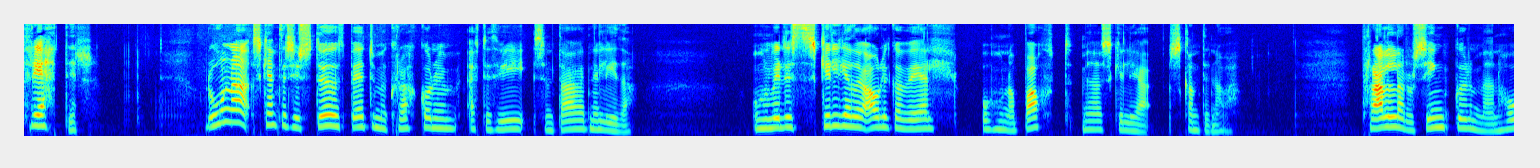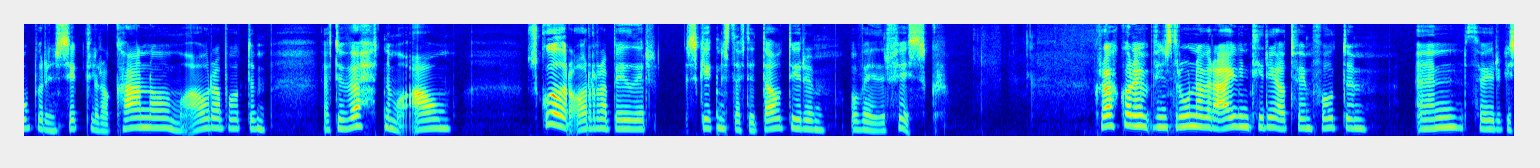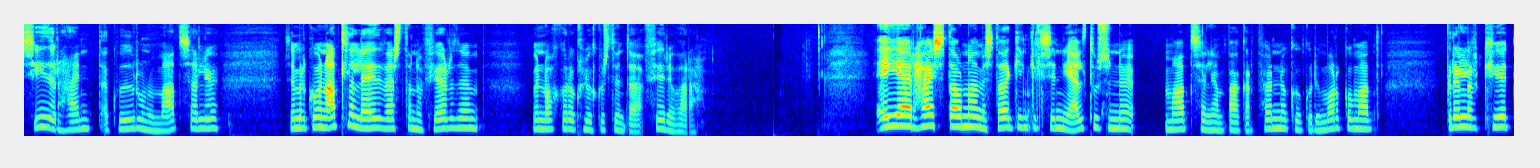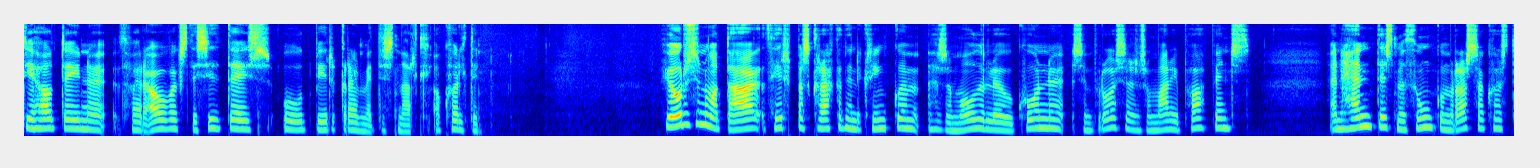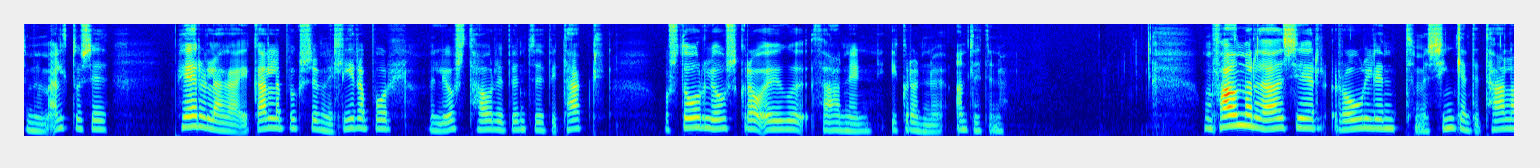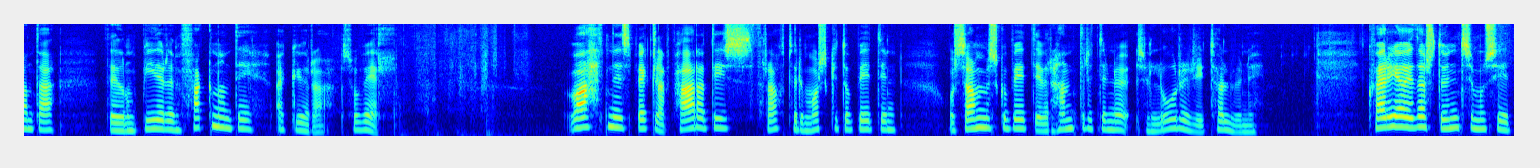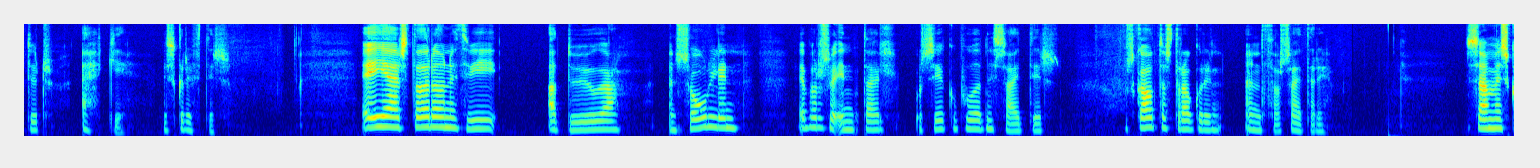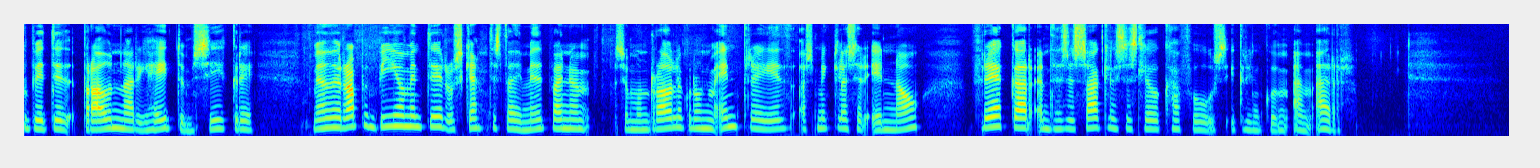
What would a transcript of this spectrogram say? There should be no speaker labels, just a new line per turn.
Fréttir Rúna skemmtir sér stöðut betur með krökkunum eftir því sem dagarnir líða. Og hún virðist skilja þau álíka vel og hún á bátt með að skilja Skandinava. Trallar og syngur meðan hópurinn siglir á kanóum og árabótum eftir vötnum og ám, skoðar orrabygðir, skiknist eftir dádýrum og veiðir fisk. Krökkunum finnst Rúna vera ævintýri á tveim fótum en þau eru ekki síður hænt að Guðrúnu matsalju sem er komin alla leið vestan af fjörðum með nokkura klukkustunda fyrirvara. Eija er hæst ánað með staðgengilsinn í eldhúsinu, matseljan bakar pönnukukur í morgumat, grillar kjöt í hádeginu, þvær ávexti síðdeis og útbýr grænmeti snarl á kvöldin. Fjórusinum á dag þyrpast krakkarnir í kringum þessa móðurlegu konu sem brosir eins og Mary Poppins en hendist með þungum rassaköstum um eldúsið, perulega í gallabugsum við hlýraból með ljóst hárið bundið upp í tagl og stór ljósgrá augu þaninn í grönnu andlitinu. Hún faðmarði að sér rólind með syngjandi talanda þegar hún býður þeim fagnandi að gjöra svo vel. Vatnið speklar paradís þrátt fyrir moskitobitin og samvinskubit yfir handritinu sem lúrir í tölfunni. Hverja auða stund sem hún situr ekki við skriftir. Eija er staðræðunni því að duga en sólinn er bara svo indæl og sigupúðarnir sætir og skátastrákurinn en þá sætari. Samvinskupitið bráðnar í heitum sigri meðan þau rappum bíómyndir og skemmtist að í miðbænum sem hún ráðlegur hún með eindreið að smigla sér inn á frekar en þessi sakleisislegu kaffehús í kringum MR.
